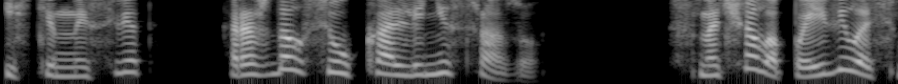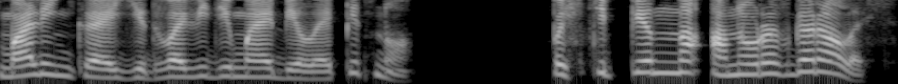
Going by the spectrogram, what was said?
Истинный свет рождался у Калли не сразу. Сначала появилось маленькое, едва видимое белое пятно. Постепенно оно разгоралось,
